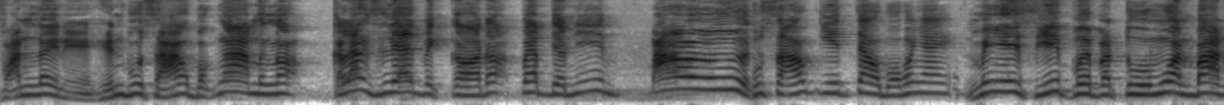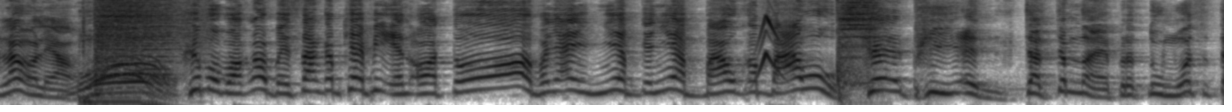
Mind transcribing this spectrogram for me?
ฝันเลยนี่เห็นผู้สาวบอกงามหนึ่งเนาะ กำลังสิแลนไปกอดเนาะแป๊บเดียวนี้ปืดผู้สาวกรีดเจ้าบอกว่าไงไม่ใช่สีเปิดประตูม้วนบ้านเราแล้ว โอ้ คือบ่บอกเราไปสร้างกับแค่พี่เอ็นออโต้พ่อใหญ่เงียบก็เงียบเบาก็เบา KPN จัดจำหน่ายประตูม้วนสแต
